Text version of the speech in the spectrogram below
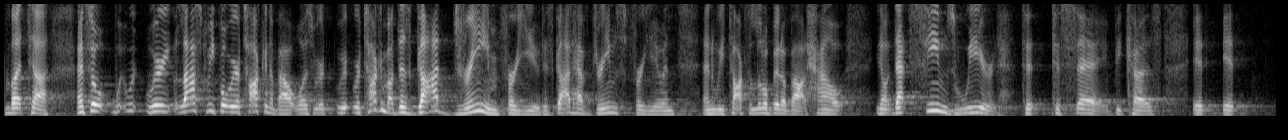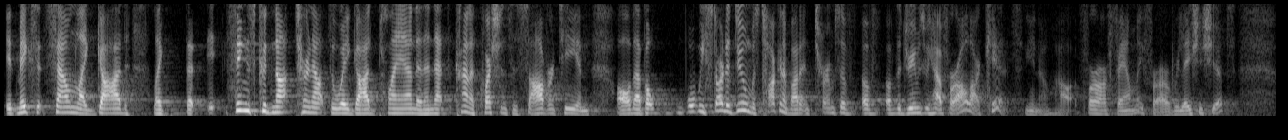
but uh, and so we, we, last week what we were talking about was we were, we were talking about does god dream for you does god have dreams for you and and we talked a little bit about how you know, that seems weird to, to say because it, it, it makes it sound like God, like that it, things could not turn out the way God planned, and then that kind of questions his sovereignty and all that. But what we started doing was talking about it in terms of, of, of the dreams we have for all our kids, you know, for our family, for our relationships.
